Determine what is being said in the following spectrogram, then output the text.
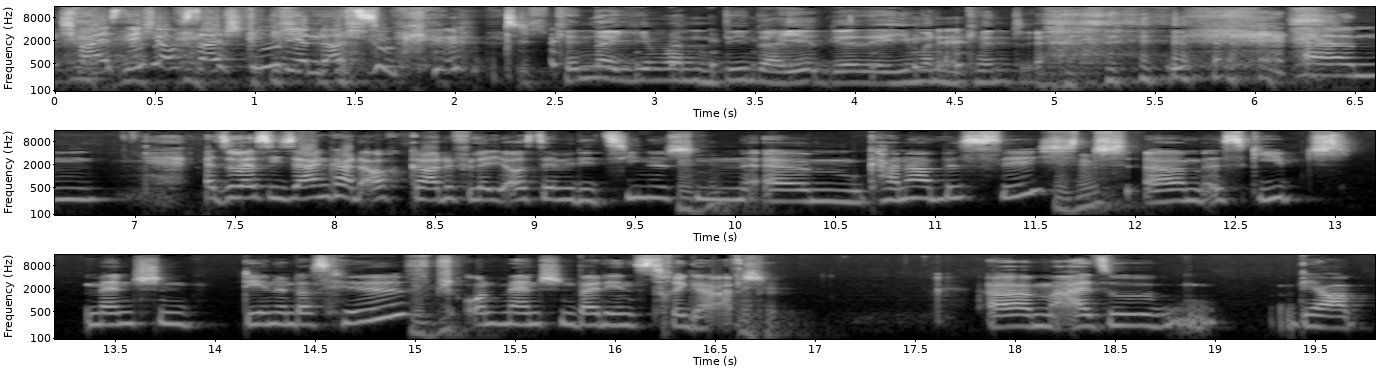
Ich weiß nicht, ob es da Studien dazu gibt. Ich kenne da jemanden, den da, der, der jemanden kennt. ähm, also was ich sagen kann, auch gerade vielleicht aus der medizinischen mhm. ähm, Cannabis-Sicht, mhm. ähm, es gibt Menschen, denen das hilft mhm. und Menschen, bei denen es triggert. Okay. Ähm, also ja,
